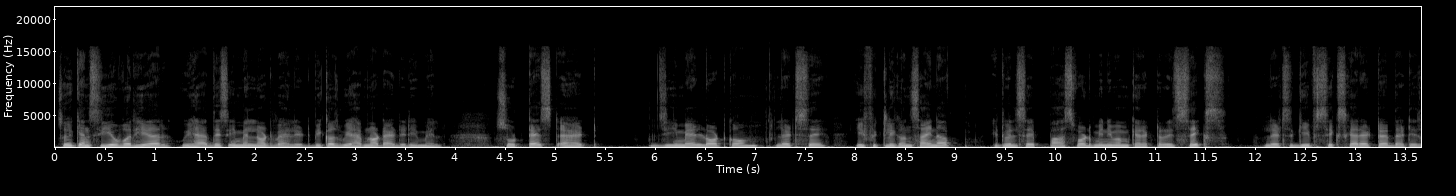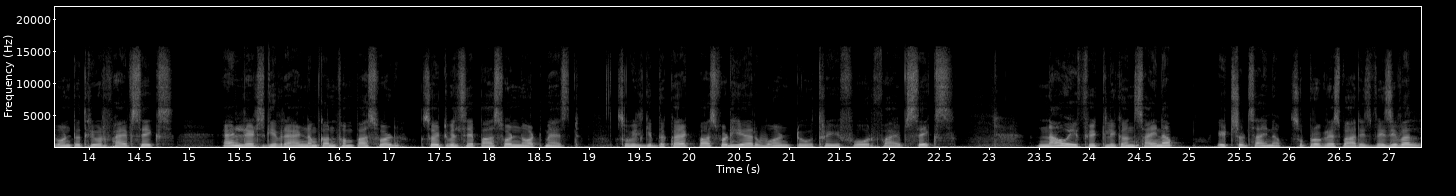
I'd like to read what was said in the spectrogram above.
So you can see over here we have this email not valid because we have not added email. So test at gmail.com let's say. If we click on sign up it will say password minimum character is 6 let's give 6 character that is 1 2 3 4 5 6 and let's give random confirm password. So it will say password not matched. So we'll give the correct password here 1 2 3 4 5 6 now if we click on sign up it should sign up. So progress bar is visible.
